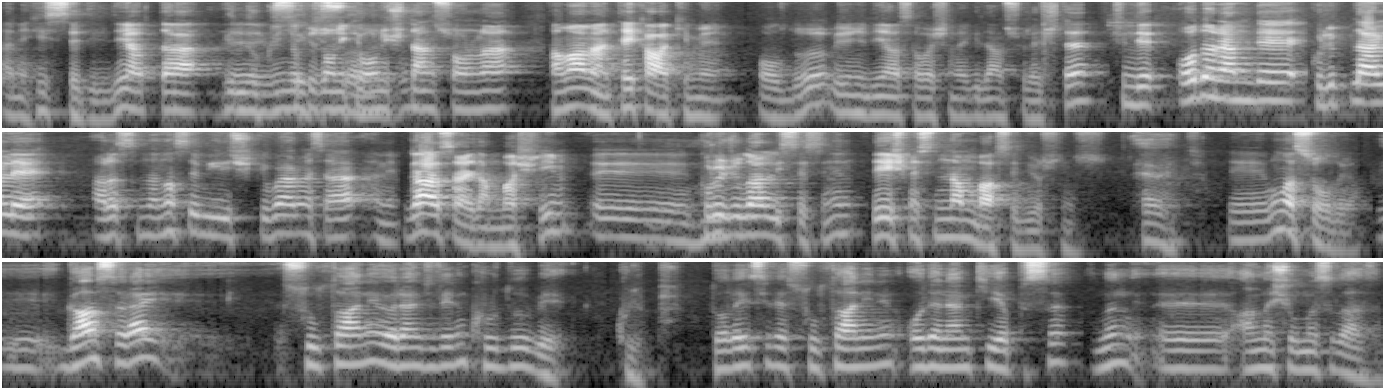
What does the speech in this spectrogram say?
hani hissedildiği, hatta e, 1908 1912-13'ten sonra tamamen tek hakimi olduğu Birinci Dünya Savaşı'na giden süreçte. Şimdi o dönemde kulüplerle arasında nasıl bir ilişki var? Mesela hani Galatasaray'dan başlayayım. E, kurucular listesinin değişmesinden bahsediyorsunuz. Evet. E, bu nasıl oluyor? Ee, Galatasaray Sultani öğrencilerin kurduğu bir kulüp. Dolayısıyla Sultani'nin o dönemki yapısının e, anlaşılması lazım.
